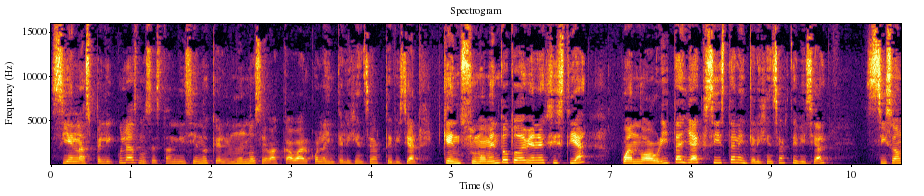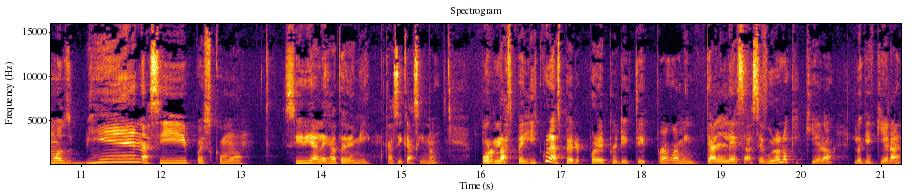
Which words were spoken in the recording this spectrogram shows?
si en las películas nos están diciendo que el mundo se va a acabar con la inteligencia artificial, que en su momento todavía no existía, cuando ahorita ya existe la inteligencia artificial, si somos bien así, pues como, Siri, aléjate de mí, casi casi, ¿no? Por las películas, por el predictive programming, les aseguro lo que quiero, lo que quieran,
